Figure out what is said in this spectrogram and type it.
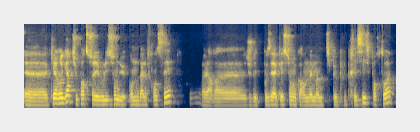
euh, quel regard tu portes sur l'évolution du handball français? Alors, euh, je vais te poser la question encore même un petit peu plus précise pour toi.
